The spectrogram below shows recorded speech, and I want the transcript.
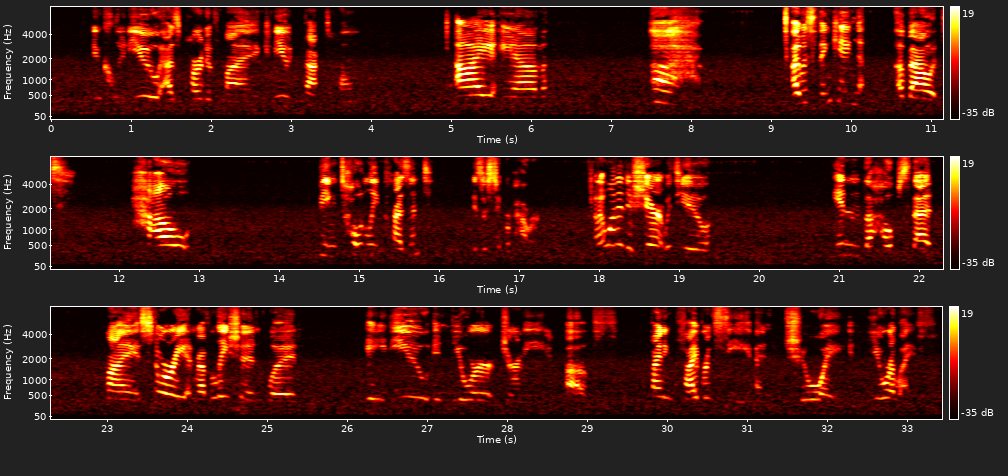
include you as part of my commute back to home. I am. I was thinking about how being totally present is a superpower. And I wanted to share it with you in the hopes that my story and revelation would aid you in your journey of finding vibrancy and joy in your life.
